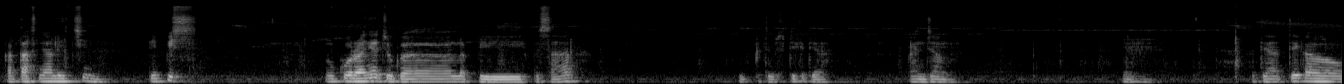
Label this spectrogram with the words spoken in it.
Kertasnya licin tipis. Ukurannya juga lebih besar. Sedikit ya panjang. Hmm. hati-hati kalau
